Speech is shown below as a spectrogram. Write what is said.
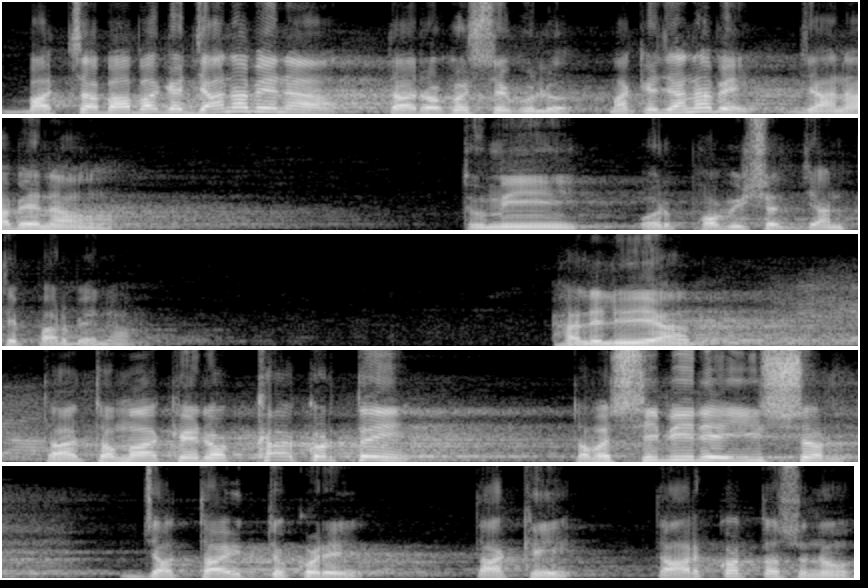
বাচ্চা বাবাকে জানাবে না তার রহস্যগুলো। মাকে জানাবে? জানাবে না। তুমি ওর ভবিষ্যৎ জানতে পারবে না। হালেলুয়া। তা তোমাকে রক্ষা করতে তোমার শিবিরে ঈশ্বর যাতায়াত করে। তাকে তার কথা শোনো,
